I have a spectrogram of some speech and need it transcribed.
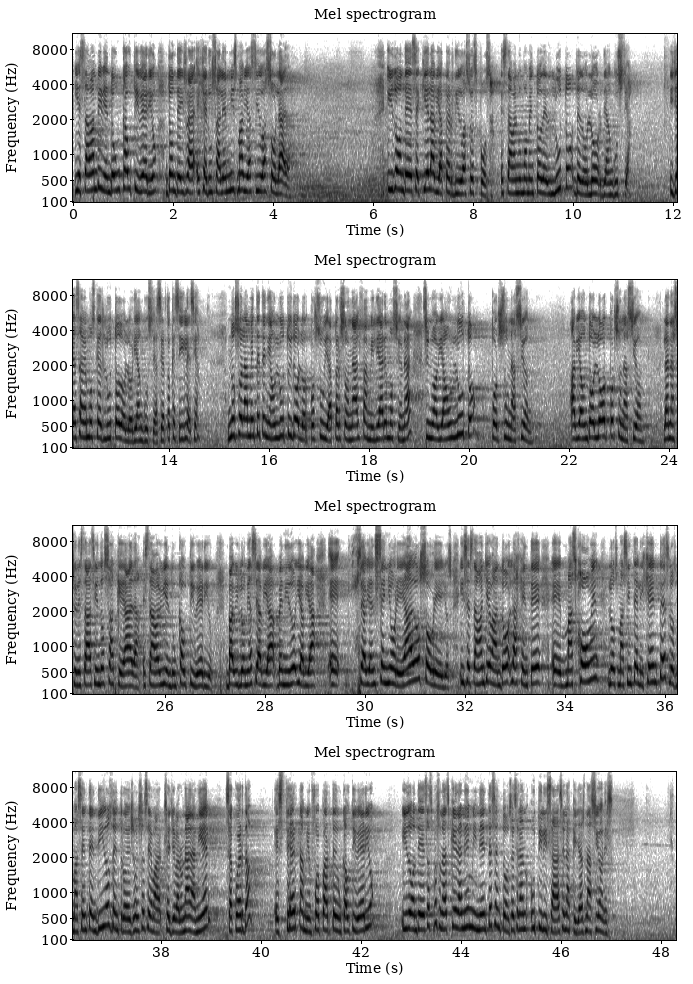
y estaban viviendo un cautiverio donde Jerusalén misma había sido asolada y donde Ezequiel había perdido a su esposa. Estaba en un momento de luto, de dolor, de angustia. Y ya sabemos que es luto, dolor y angustia, ¿cierto que sí, iglesia? No solamente tenía un luto y dolor por su vida personal, familiar, emocional, sino había un luto por su nación. había un dolor por su nación. La nación estaba siendo saqueada, estaba viviendo un cautiverio. Babilonia se había venido y había, eh, se había enseñoreado sobre ellos. Y se estaban llevando la gente eh, más joven, los más inteligentes, los más entendidos. Dentro de ellos se, se llevaron a Daniel, ¿se acuerda? Esther también fue parte de un cautiverio. Y donde esas personas que eran eminentes entonces eran utilizadas en aquellas naciones.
